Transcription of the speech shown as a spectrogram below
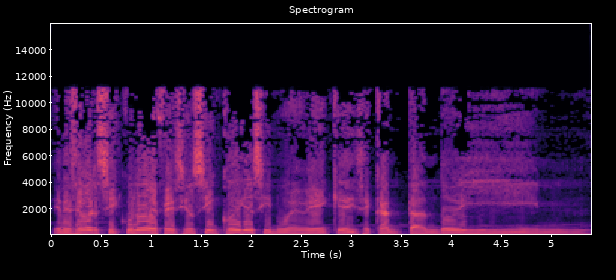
en ese versículo de Efesios 5:19 que dice cantando y mm,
